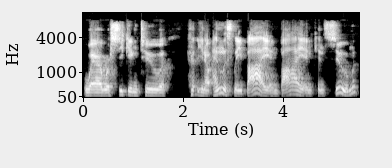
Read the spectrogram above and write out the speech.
where we're seeking to, you know, endlessly buy and buy and consume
